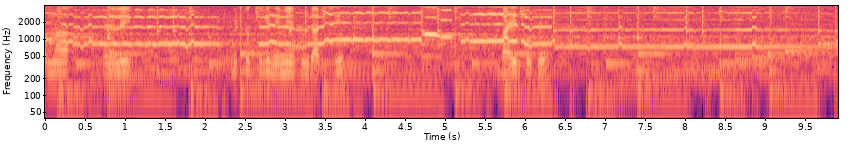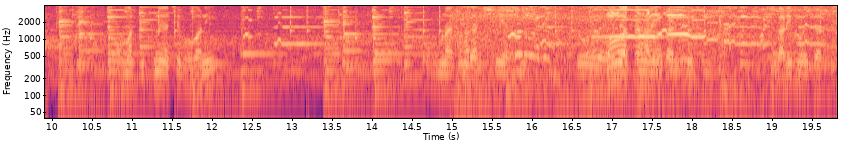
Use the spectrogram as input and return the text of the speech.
আমরা ফাইনালি মেট্রো থেকে নেমে এখন যাচ্ছি বাহির পথে। আমার পিছনে আছে ভবানী। আমরা এখন যাচ্ছি তো গাড়ি করে- যাচ্ছি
